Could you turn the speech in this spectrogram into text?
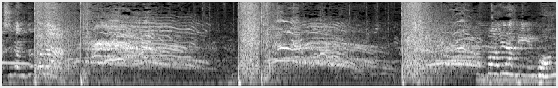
지금 끝거나. 법이란 비긴 범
